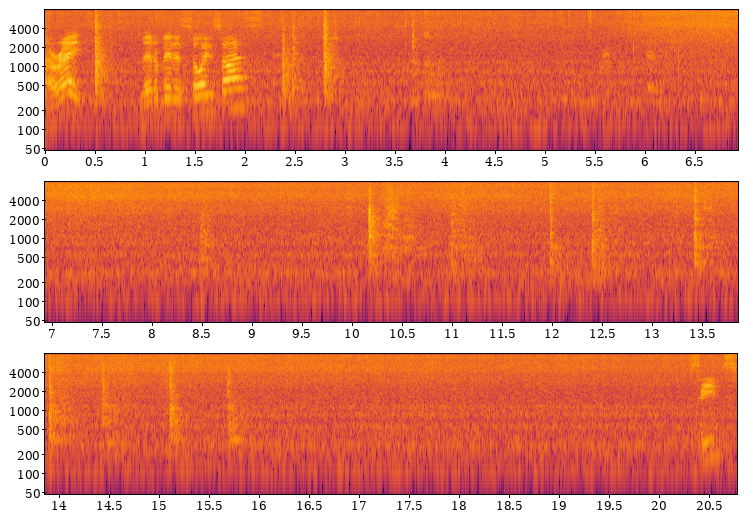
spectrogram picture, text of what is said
All right, a little bit of soy sauce. Seeds.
